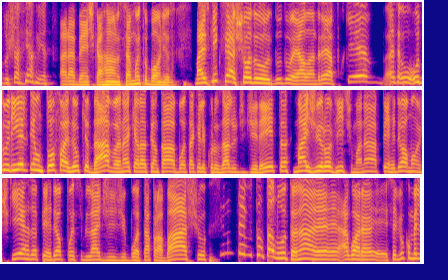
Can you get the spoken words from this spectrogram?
do chaveamento. Parabéns, Carrano. Você é muito bom nisso. Mas o que, que você achou do, do duelo, André? Porque assim, o, o, Durinho ele tentou fazer o que dava, né? Que era tentar botar aquele cruzado de direita, mas virou vítima, né? Perdeu a mão esquerda, perdeu a possibilidade de, de botar para baixo. Teve tanta luta, né? É, agora, você viu como ele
